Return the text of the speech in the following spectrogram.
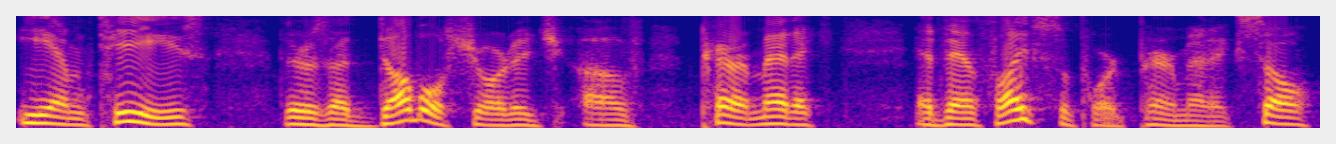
EMTs. There's a double shortage of paramedic, advanced life support paramedics. So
